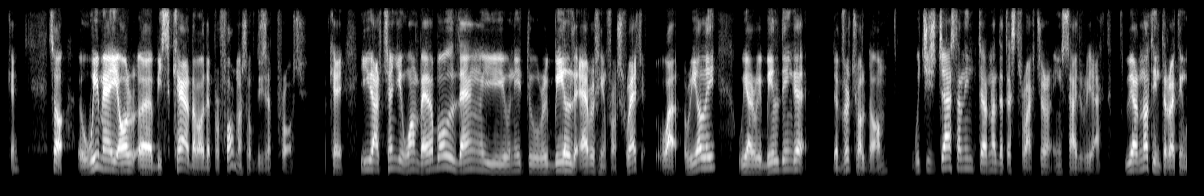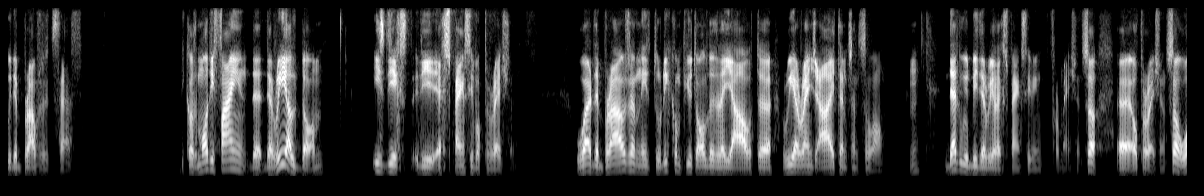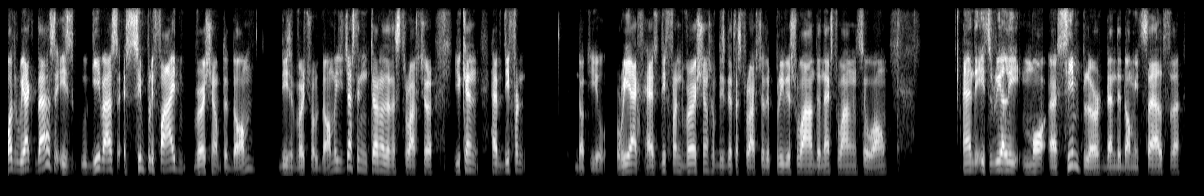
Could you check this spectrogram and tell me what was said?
okay so we may all uh, be scared about the performance of this approach okay you are changing one variable then you need to rebuild everything from scratch well really we are rebuilding uh, the virtual DOM which is just an internal data structure inside react we are not interacting with the browser itself because modifying the, the real DOM is the, ex the expensive operation where the browser needs to recompute all the layout, uh, rearrange items, and so on. Hmm? That will be the real expensive information. So uh, operation. So what React does is give us a simplified version of the DOM. This virtual DOM is just an internal data structure. You can have different not you react has different versions of this data structure the previous one the next one and so on and it's really more uh, simpler than the DOM itself uh,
